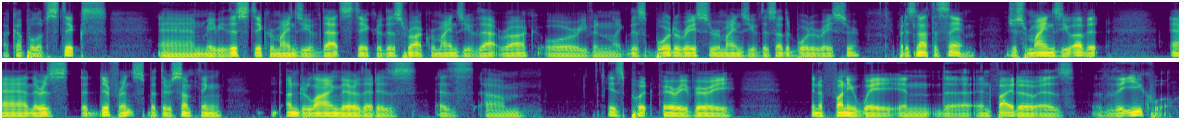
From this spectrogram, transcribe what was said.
a couple of sticks, and maybe this stick reminds you of that stick, or this rock reminds you of that rock, or even like this board eraser reminds you of this other board eraser. But it's not the same. It just reminds you of it, and there is a difference, but there's something underlying there that is as um, is put very, very in a funny way in the in Phaedo as the equal,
